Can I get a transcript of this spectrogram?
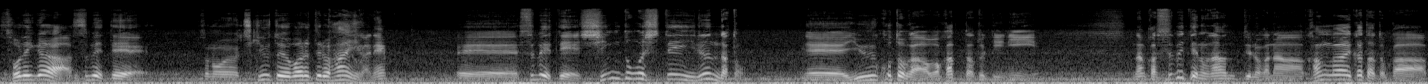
それが全て、その地球と呼ばれてる範囲がね、えー、全て振動しているんだと、えー、いうことが分かったときに、なんか全てのなんていうのかな、考え方とか、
